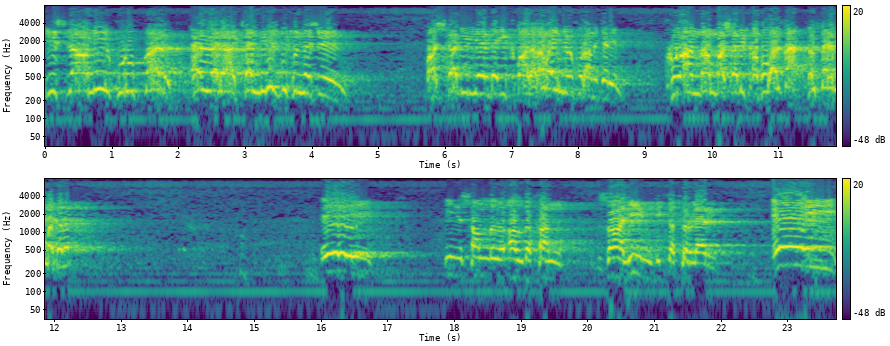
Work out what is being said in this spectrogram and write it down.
İslami gruplar evvela kendiniz bütünleşin. Başka bir yerde ikbal aramayın diyor Kur'an-ı Kerim. Kur'an'dan başka bir kapı varsa gösterin bakalım. Ey insanlığı aldatan zalim diktatörler! Ey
